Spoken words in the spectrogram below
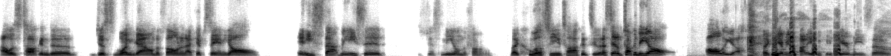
I was talking to just one guy on the phone and I kept saying y'all. And he stopped me and he said, It's just me on the phone. Like, who else are you talking to? And I said, I'm talking to y'all all of y'all, like everybody who can hear me. So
